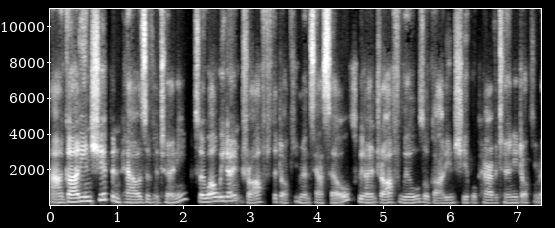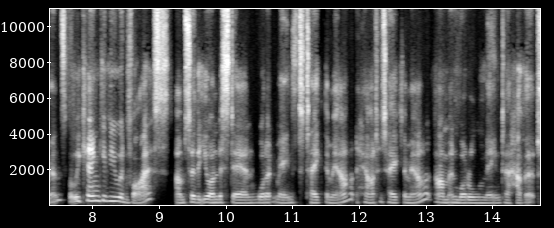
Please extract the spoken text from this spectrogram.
Uh, guardianship and powers of attorney. So while we don't draft the documents ourselves, we don't draft wills or guardianship or power of attorney documents, but we can give you advice um, so that you understand what it means to take them out, how to take them out, um, and what it will mean to have it.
